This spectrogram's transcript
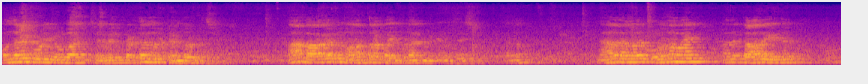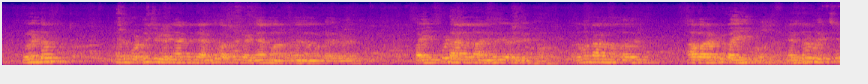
ഒന്നര കോടി രൂപ ചെലവിൽ പെട്ടെന്നൊരു ടെൻഡർ വിളിച്ചു ആ ഭാഗത്ത് മാത്രം പൈപ്പിടാൻ വേണ്ടി നിർദ്ദേശിച്ചു. കാരണം നാളെ നമ്മൾ പൂർണമായും അത് ടാർ ചെയ്ത് വീണ്ടും അത് പൊട്ടിച്ചു കഴിഞ്ഞാൽ പിന്നെ രണ്ട് വർഷം കഴിഞ്ഞാൽ മാത്രമേ നമുക്കതിലൂടെ പൈപ്പ് ഇടാനുള്ള അനുമതി വരെ ലഭ്യമുള്ളൂ അതുകൊണ്ടാണ് നമ്മളത് ആ വർക്ക് വൈകി പോകുന്നത് ടെൻഡർ വിളിച്ച്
